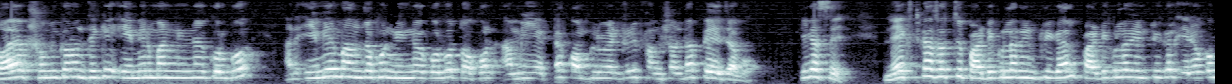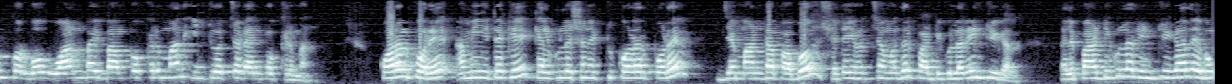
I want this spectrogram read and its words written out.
সহায়ক সমীকরণ থেকে এম এর মান নির্ণয় করব আর এম এর মান যখন নির্ণয় করব তখন আমি একটা কমপ্লিমেন্টারি ফাংশনটা পেয়ে যাব। ঠিক আছে? নেক্সট কাজ হচ্ছে পার্টিকুলার ইন্টিগ্রাল পার্টিকুলার ইন্টিগ্রাল এরকম করব ওয়ান বাই বাম পক্ষের মান ইন্টু হচ্ছে ডান পক্ষের মান। করার পরে আমি এটাকে ক্যালকুলেশন একটু করার পরে যে মানটা পাবো সেটাই হচ্ছে আমাদের পার্টিকুলার ইন্টিগ্রাল তাহলে পার্টিকুলার ইন্টিগ্রাল এবং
